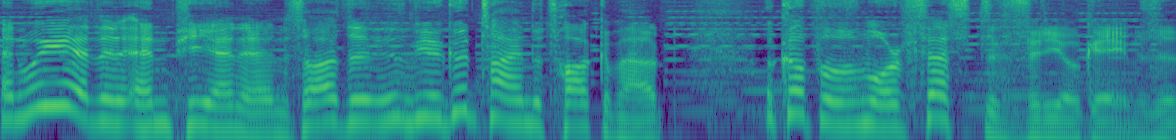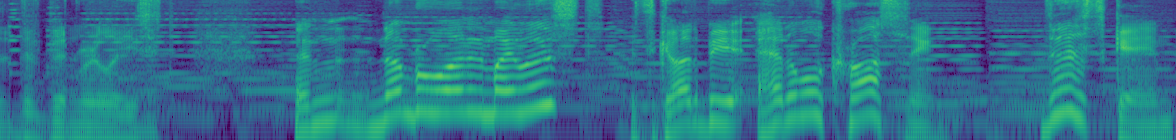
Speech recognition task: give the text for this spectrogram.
and we at the NPNN thought that it would be a good time to talk about a couple of more festive video games that have been released. And number one in my list, it's got to be Animal Crossing. This game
